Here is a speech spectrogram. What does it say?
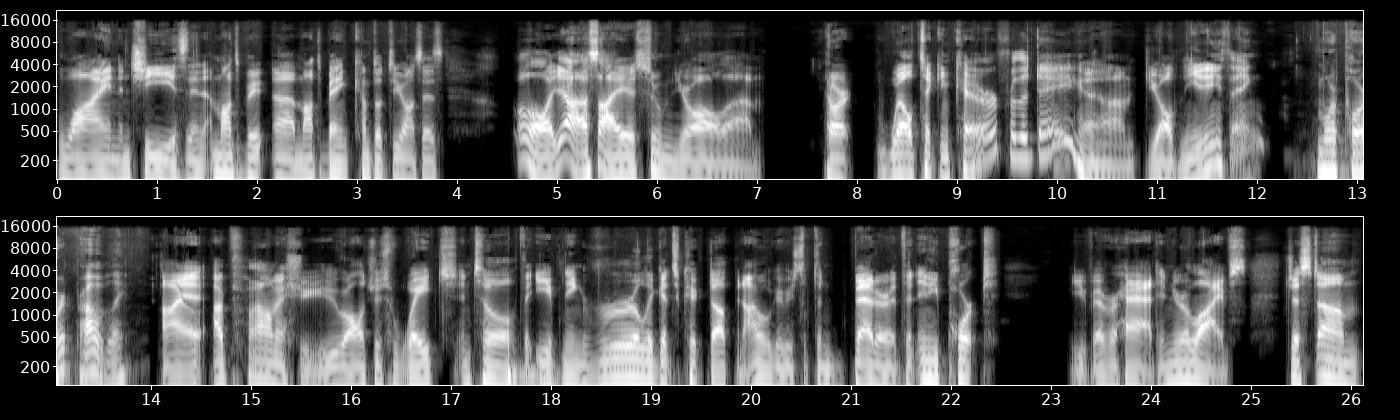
wine and cheese. And Monte, uh, Montebank comes up to you and says, "Oh yes, I assume you're all um, are well taken care for the day. Um, do you all need anything?" More port, probably. I I promise you, you all just wait until the evening really gets kicked up, and I will give you something better than any port you've ever had in your lives. Just um,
